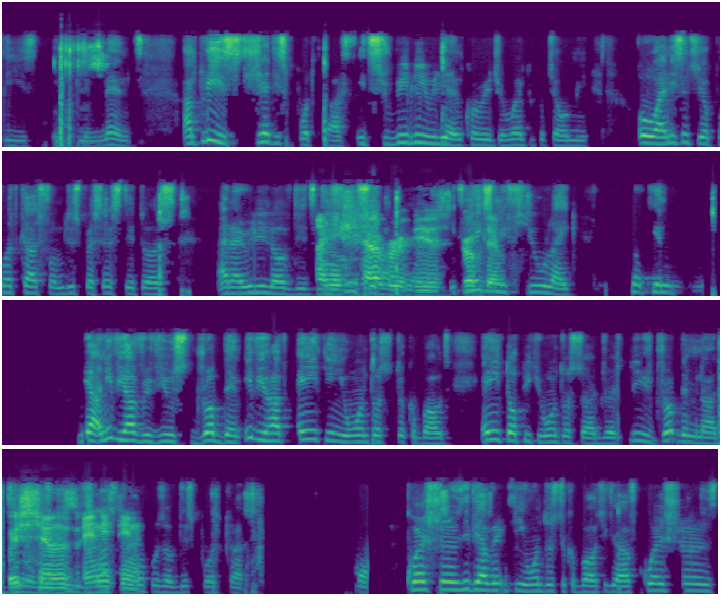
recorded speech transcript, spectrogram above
Please implement. And please share this podcast. It's really, really encouraging when people tell me, Oh, I listened to your podcast from this person's status and I really loved it. And I if you have reviews, It makes them. me feel like talking yeah, and if you have reviews, drop them. If you have anything you want us to talk about, any topic you want us to address, please drop them in our Questions, anything. purpose of this podcast. Uh, questions, if you have anything you want us to talk about, if you have questions,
